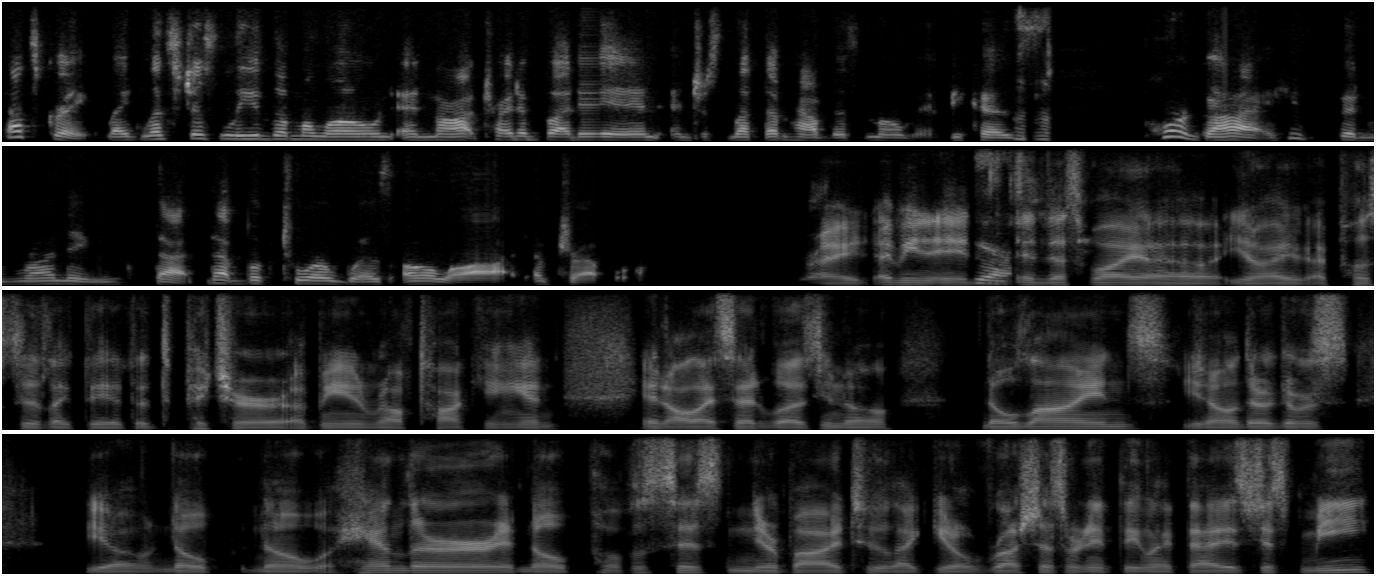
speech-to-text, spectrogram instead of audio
that's great. Like, let's just leave them alone and not try to butt in and just let them have this moment because Mhm. poor guy, he's been running that. That book tour was a lot of travel. Right. I mean, and, Yeah. and that's why, uh, you know, I, I posted like the, the the picture of me and Ralph talking, and and all I said was, you know, no lines. You know, there there was, you know, no no handler and no publicist nearby to like you know rush us or anything like that. It's just me,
